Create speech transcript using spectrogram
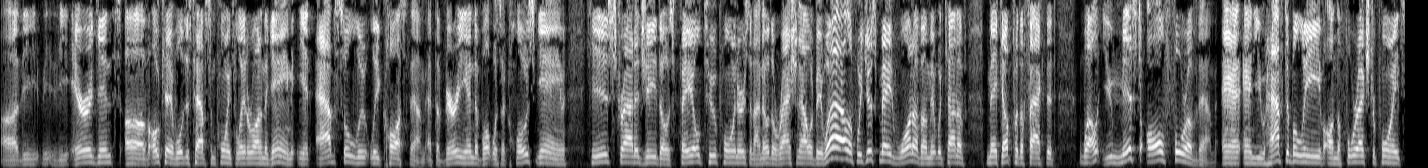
Uh, the the arrogance of okay, we'll just have some points later on in the game. It absolutely cost them at the very end of what was a close game. His strategy, those failed two pointers, and I know the rationale would be, well, if we just made one of them, it would kind of make up for the fact that well, you missed all four of them, and, and you have to believe on the four extra points,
